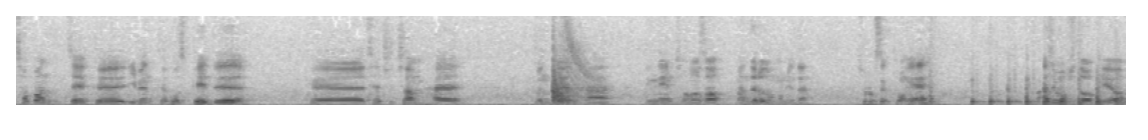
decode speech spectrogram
첫 번째 그 이벤트 호스피드 그 재추첨할 분들 다 닉네임 적어서 만들어 놓은 겁니다. 초록색 통에 빠짐없이 넣을게요.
